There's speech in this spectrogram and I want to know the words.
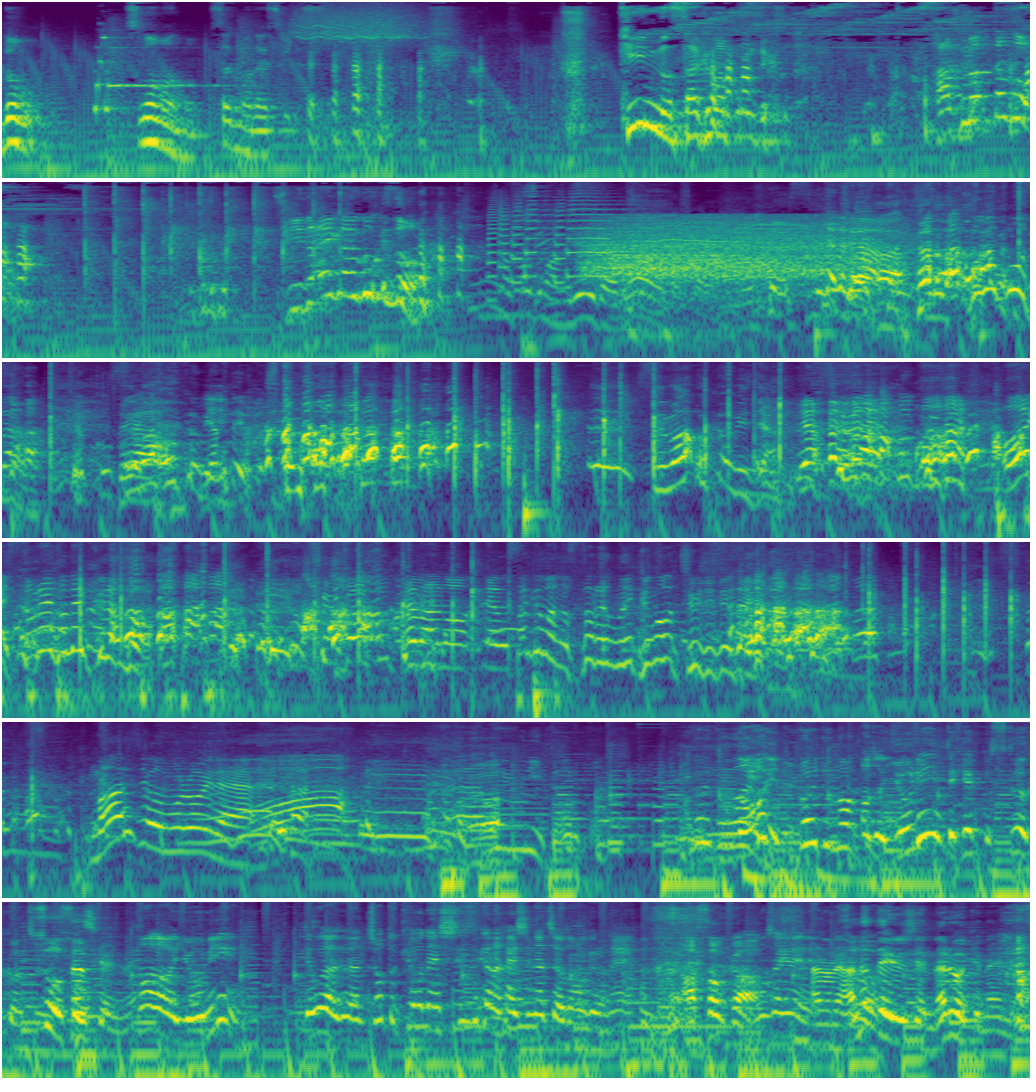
どうも、スノーマンの佐久間大好きです。金の佐久間プロジェクト、始まったぞ。時代が動くぞ。スマホ首やってよ。スマホ首じゃん。おい、ストレートネックだぞ。やっぱあの、いや佐久間のストレートネックも忠実に再現マジおもろいね。意外となんか、あと4人って結構少なく感じる。そう確かにね。まだ4人ってことは、ちょっと今日ね、静かな配信になっちゃうと思うけどね。あそうか。申し訳ないね。あのねあなたいる時点になるわけないんだよ。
